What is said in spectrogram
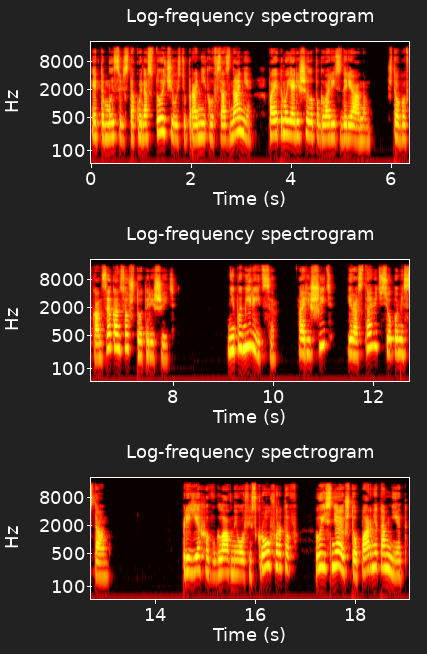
Эта мысль с такой настойчивостью проникла в сознание, поэтому я решила поговорить с Дарианом, чтобы в конце концов что-то решить. Не помириться, а решить и расставить все по местам. Приехав в главный офис Кроуфордов, выясняю, что парня там нет,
